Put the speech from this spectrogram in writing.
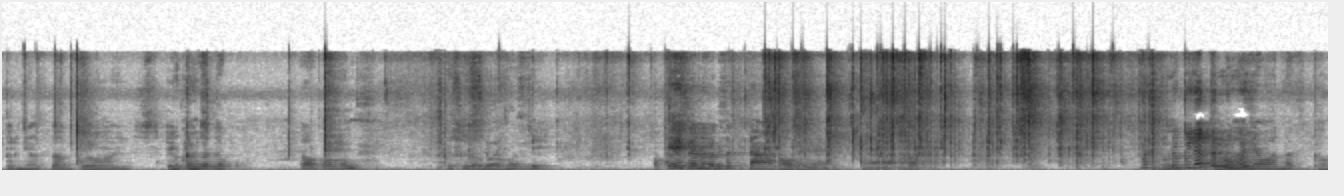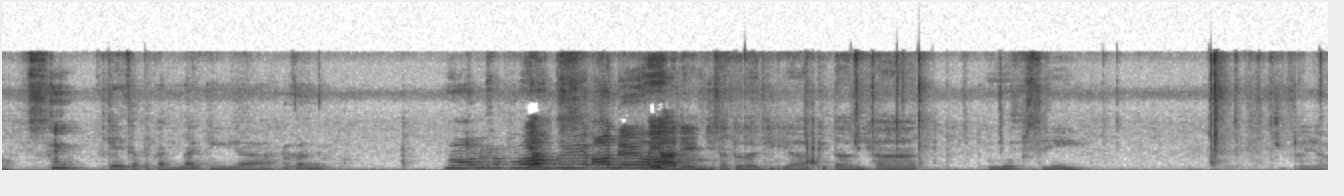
Ternyata guys. Eh, guys, kata ya. apa? Susah banget sih. Oke, karena nggak bisa kita robek ya. Mas, udah kelihatan loh, warna gold. Oke, satu kali lagi ya. Nah, ada satu Ya. lagi. Ada ya. Oh ya, ada Angie satu lagi ya. Kita lihat. Upsi. Kayak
